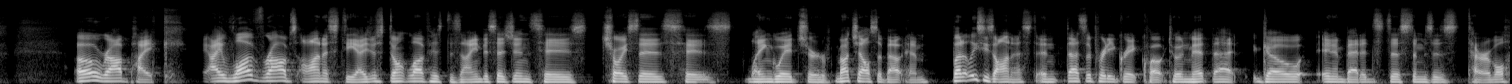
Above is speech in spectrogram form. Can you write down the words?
oh, Rob Pike. I love Rob's honesty. I just don't love his design decisions, his choices, his language, or much else about him. But at least he's honest, and that's a pretty great quote to admit that Go in embedded systems is terrible.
